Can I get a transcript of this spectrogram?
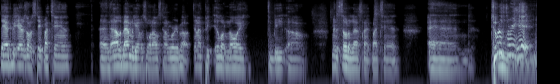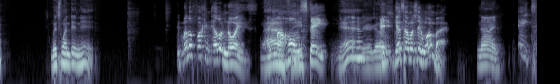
They had to beat arizona state by 10 and the alabama game was one i was kind of worried about. Then i picked illinois to beat uh, minnesota last night by 10 and two to three hit Which one didn't hit? the motherfucking illinois like my Ah, home see? state Yeah. There you go. and guess how much they won by Nine. eight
